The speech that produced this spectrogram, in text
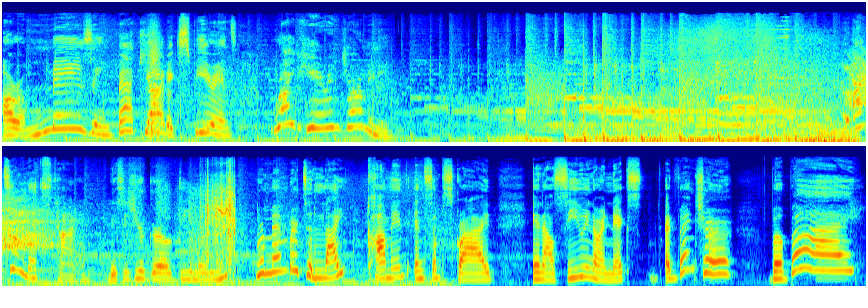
our amazing backyard experience right here in Germany. Until next time, this is your girl Demarie. Remember to like, comment, and subscribe, and I'll see you in our next adventure. Bye bye.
